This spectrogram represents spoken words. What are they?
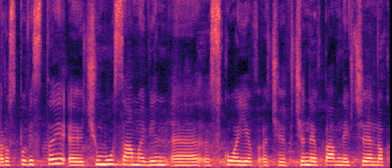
розповісти, чому саме він скоїв чи вчинив певний вчинок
